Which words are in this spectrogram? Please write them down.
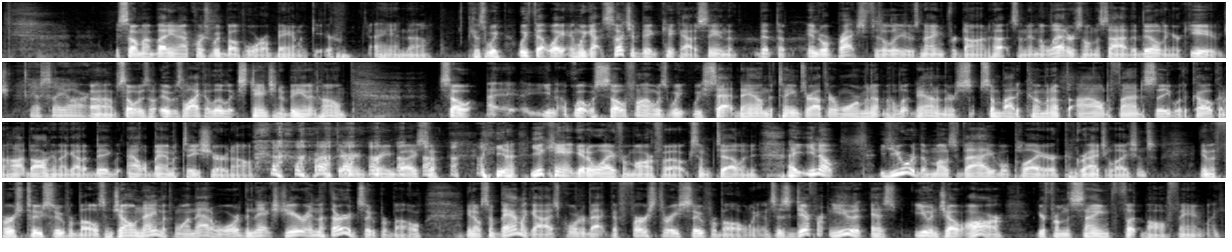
so my buddy and I, of course, we both wore Bama gear, and because we we felt way, and we got such a big kick out of seeing that that the indoor practice facility was named for Don Hutson, and the letters on the side of the building are huge. yes, they are. Um, so it was it was like a little extension of being at home. So you know what was so fun was we we sat down. The teams are out there warming up, and I look down, and there's somebody coming up the aisle to find a seat with a coke and a hot dog, and they got a big Alabama T-shirt on, right there in Green Bay. So you know you can't get away from our folks. I'm telling you. Hey, you know you were the most valuable player. Congratulations. In the first two Super Bowls, and Joe Namath won that award the next year in the third Super Bowl. You know, so Bama guys quarterback the first three Super Bowl wins. As different you as you and Joe are, you're from the same football family.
